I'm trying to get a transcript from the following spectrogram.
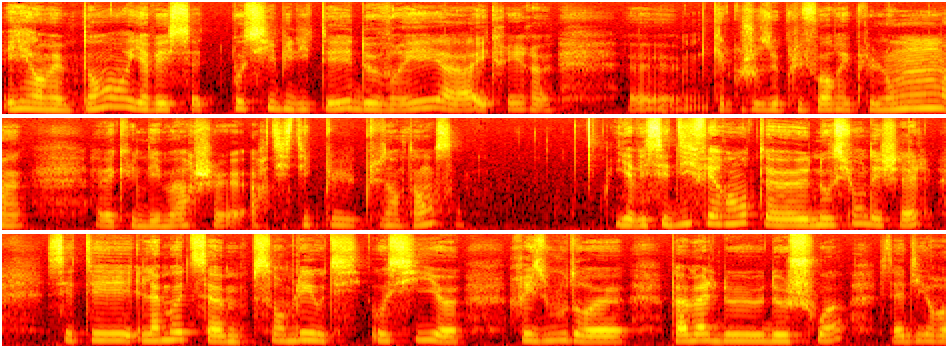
et en même temps, il y avait cette possibilité d'œuvrer à écrire. Quelque chose de plus fort et plus long, avec une démarche artistique plus, intense il y avait ces différentes euh, notions d'échelle. C'était la mode, ça me semblait aussi, euh, résoudre euh, pas mal de, choix, c'est-à-dire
